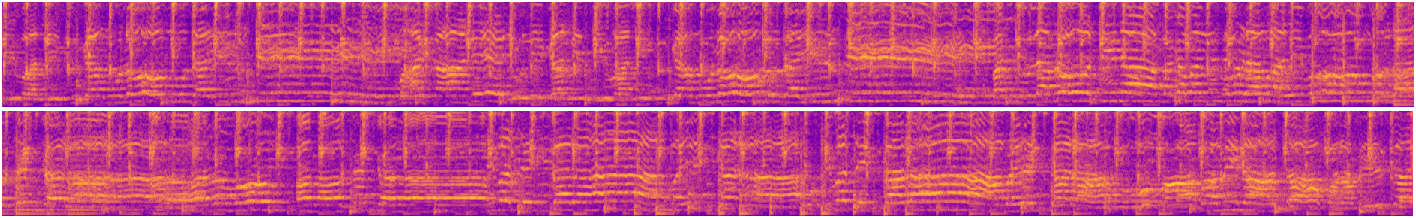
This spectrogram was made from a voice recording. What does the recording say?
శివలింగములో ఉదయించి మాట్లాడేయుని గని శివలింగములో ఉదయించి భక్తుల రోసిన భగవంతుడ మణివో పరమేశ్వర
